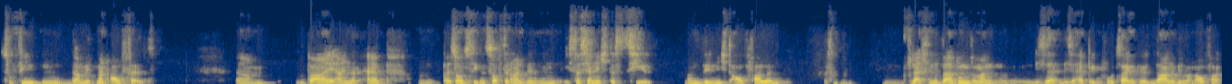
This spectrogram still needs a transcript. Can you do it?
zu finden, damit man auffällt. Ähm, bei einer App und bei sonstigen Softwareanwendungen ist das ja nicht das Ziel. Man will nicht auffallen. Vielleicht in der Werbung, wenn man diese, diese App irgendwo zeigen will, dann will man auffallen,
